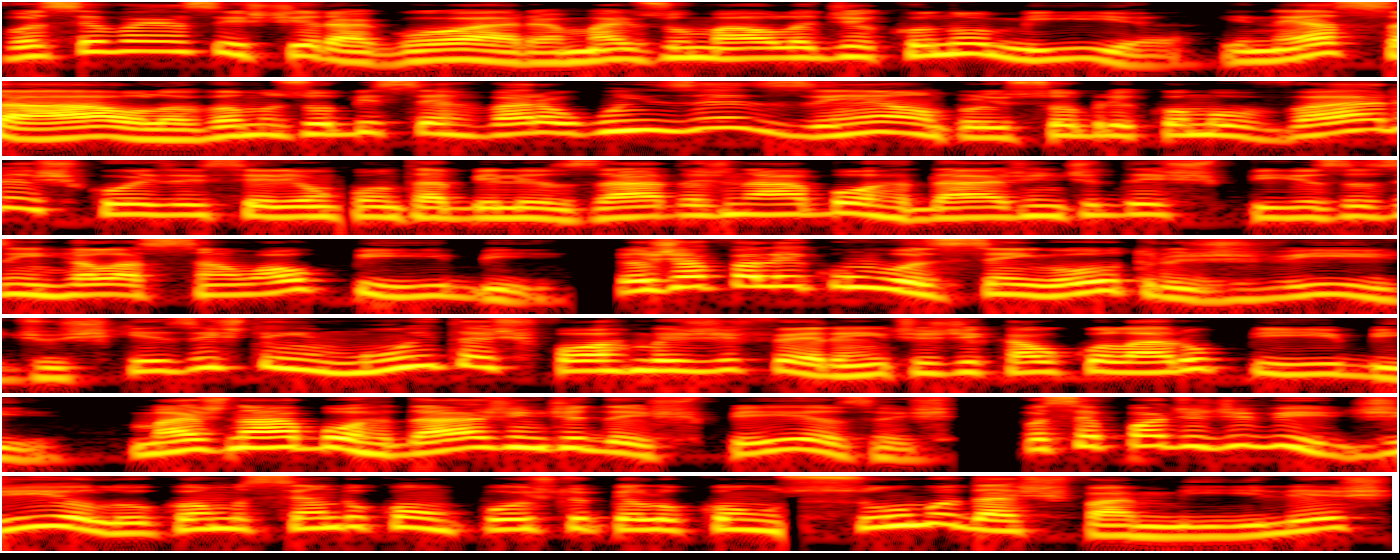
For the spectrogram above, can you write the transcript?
Você vai assistir agora mais uma aula de economia, e nessa aula vamos observar alguns exemplos sobre como várias coisas seriam contabilizadas na abordagem de despesas em relação ao PIB. Eu já falei com você em outros vídeos que existem muitas formas diferentes de calcular o PIB, mas na abordagem de despesas, você pode dividi-lo como sendo composto pelo consumo das famílias,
